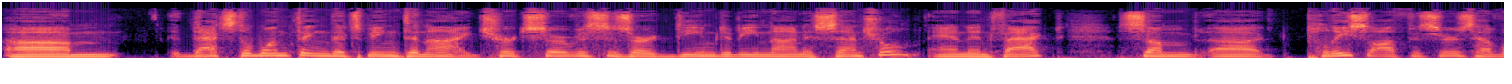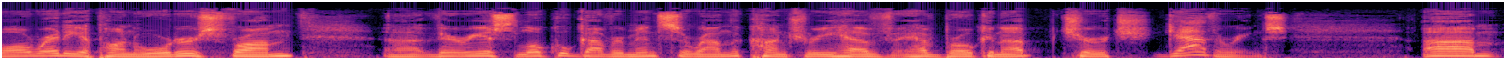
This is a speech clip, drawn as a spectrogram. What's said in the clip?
Um, that's the one thing that's being denied. Church services are deemed to be non-essential, and in fact, some uh, police officers have already, upon orders from uh, various local governments around the country, have have broken up church gatherings. Um,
